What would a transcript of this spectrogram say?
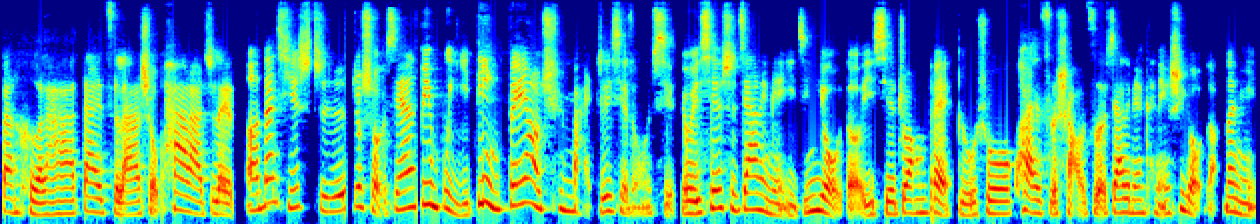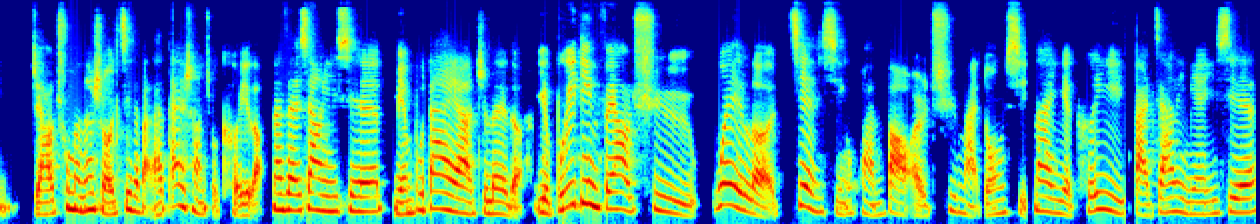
饭盒啦、袋子啦、手帕啦之类的，嗯，但其实就首先并不一定非要去买这些东西，有一些是家里面已经有的一些装备，比如说筷子、勺子，家里面肯定是有的，那你。只要出门的时候记得把它带上就可以了。那再像一些棉布袋呀之类的，也不一定非要去。为了践行环保而去买东西，那也可以把家里面一些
